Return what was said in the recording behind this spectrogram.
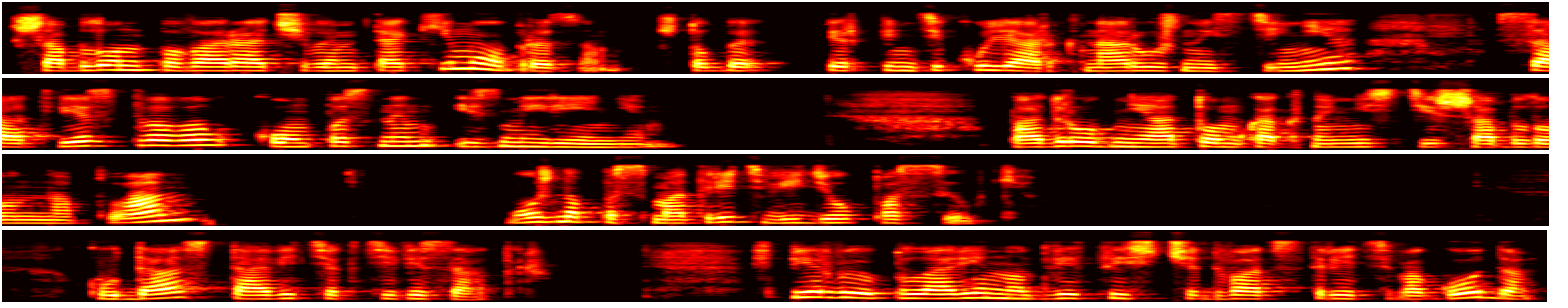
Шаблон поворачиваем таким образом, чтобы перпендикуляр к наружной стене соответствовал компасным измерениям. Подробнее о том, как нанести шаблон на план – можно посмотреть видео по ссылке. Куда ставить активизатор? В первую половину 2023 года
